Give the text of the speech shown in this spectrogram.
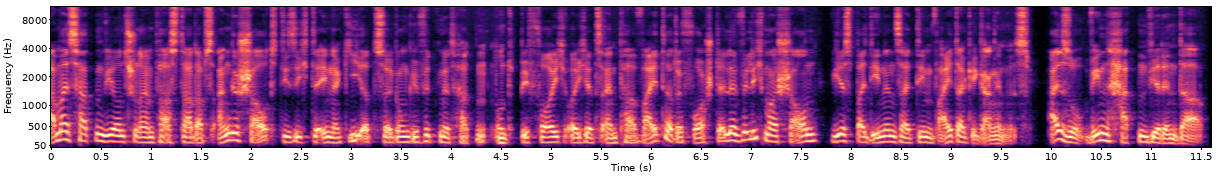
Damals hatten wir uns schon ein paar Startups angeschaut, die sich der Energieerzeugung gewidmet hatten. Und bevor ich euch jetzt ein paar weitere vorstelle, will ich mal schauen, wie es bei denen seitdem weitergegangen ist. Also, wen hatten wir denn da?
